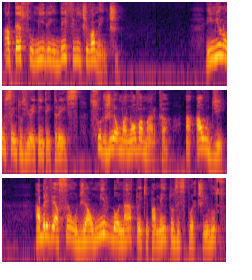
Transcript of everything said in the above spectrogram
até sumirem definitivamente. Em 1983, surgia uma nova marca, a Audi, abreviação de Almir Donato Equipamentos Esportivos,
